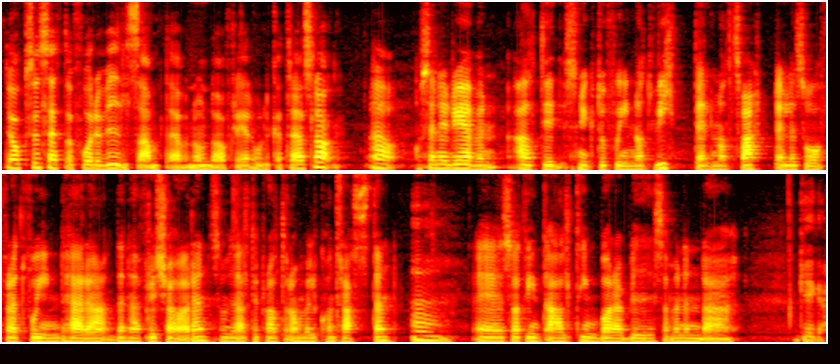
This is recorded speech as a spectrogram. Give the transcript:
Det är också ett sätt att få det vilsamt även om du har flera olika träslag. Ja, och sen är det ju även alltid snyggt att få in något vitt eller något svart eller så för att få in här, den här frisören som vi alltid pratar om, eller kontrasten. Eh, så att inte allting bara blir som en enda, Giga.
